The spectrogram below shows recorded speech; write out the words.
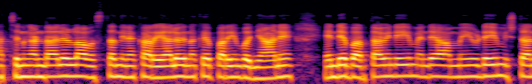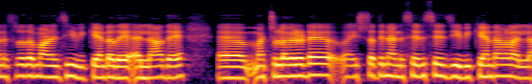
അച്ഛൻ കണ്ടാലുള്ള അവസ്ഥ നിനക്കറിയാലോ? എന്നൊക്കെ പറയുമ്പോൾ ഞാൻ എന്റെ ഭർത്താവിന്റെയും എന്റെ അമ്മയുടെയും ഇഷ്ടാനുസൃതമാണ് ജീവിക്കേണ്ടത്. അല്ലാതെ മറ്റുള്ളവരുടെ ഇഷ്ടത്തിനനുസരിച്ച് ജീവിക്കേണ്ടവളല്ല.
